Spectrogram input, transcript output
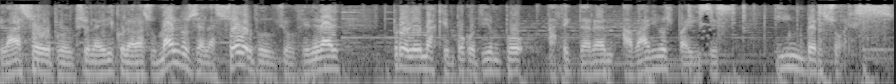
La sobreproducción agrícola va sumándose a la sobreproducción general, problemas que en poco tiempo afectarán a varios países inversores.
